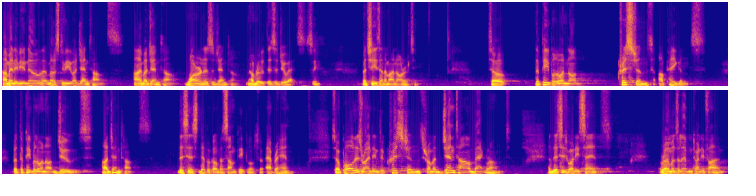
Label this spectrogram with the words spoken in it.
How many of you know that most of you are Gentiles? I'm a Gentile. Warren is a Gentile. Now, Ruth is a Jewess, see? But she's in a minority. So, the people who are not Christians are pagans, but the people who are not Jews are Gentiles. This is difficult for some people to apprehend. So Paul is writing to Christians from a Gentile background. And this is what he says. Romans 11:25.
